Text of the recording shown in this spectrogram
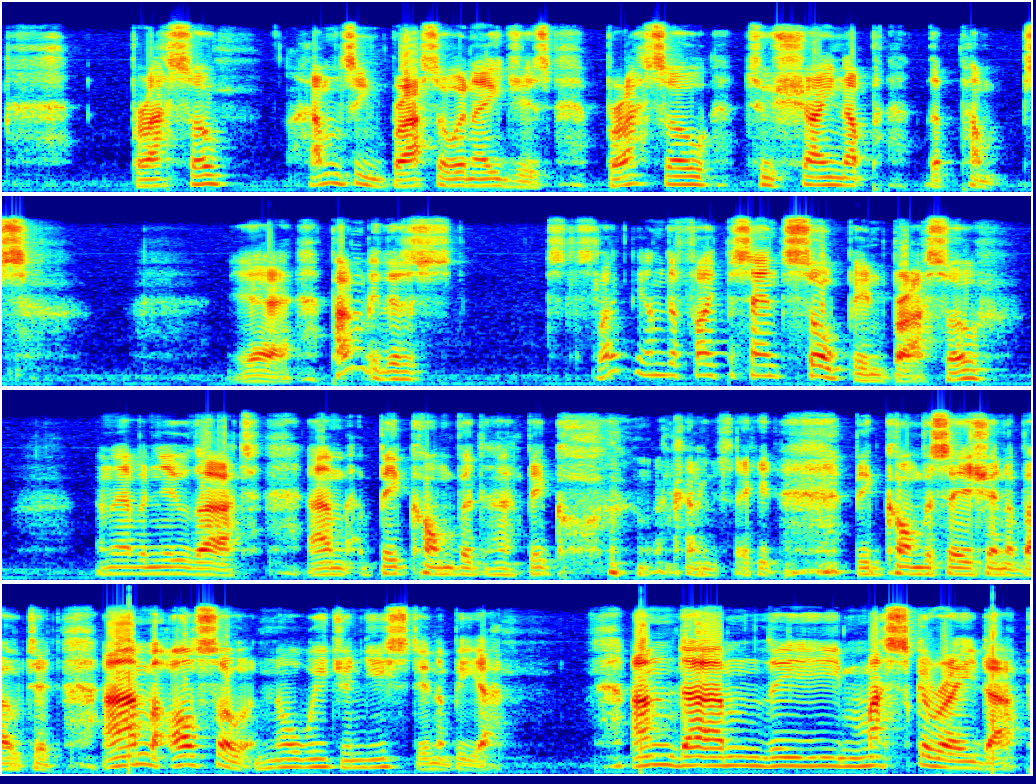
uh, Brasso. Haven't seen Brasso in ages. Brasso to shine up the pumps. Yeah, apparently there's slightly under 5% soap in Brasso. I never knew that. Um, big conv big I can't even say it. Big conversation about it. Um, also Norwegian yeast in a beer, and um, the Masquerade app.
